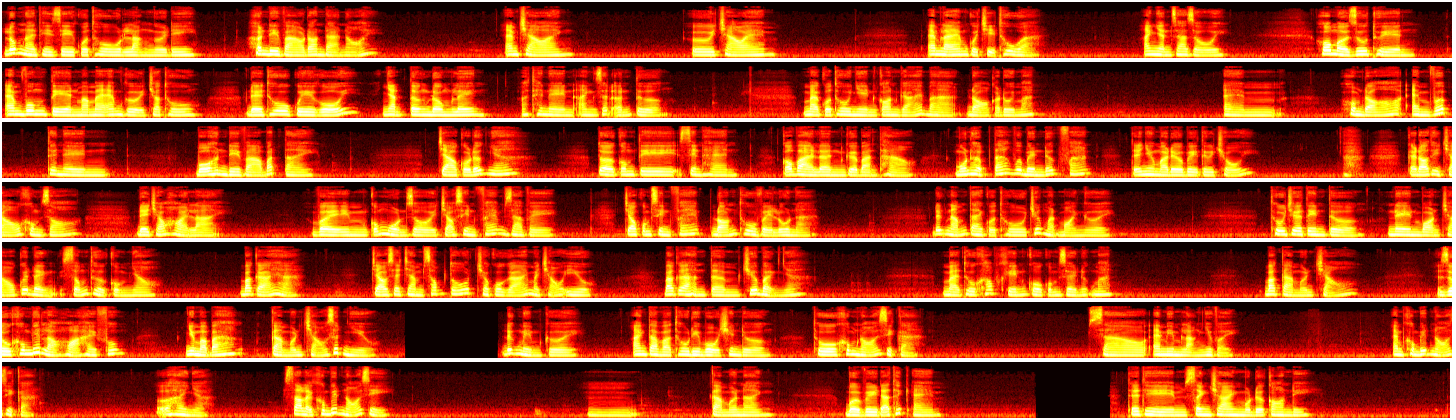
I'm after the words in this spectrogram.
Lúc này thì dì của Thu lặng người đi. Hân đi vào đon đà nói. Em chào anh. Ừ, chào em. Em là em của chị Thu à? Anh nhận ra rồi. Hôm ở du thuyền, em vung tiền mà mẹ em gửi cho Thu. Để Thu quỳ gối, nhặt từng đồng lên. À, thế nên anh rất ấn tượng. Mẹ của Thu nhìn con gái bà đỏ cả đôi mắt. Em... Hôm đó em vấp, thế nên... Bố Hân đi vào bắt tay. Chào cô Đức nhé. Tôi ở công ty Sinhan. Có vài lần gửi bàn thảo muốn hợp tác với bên Đức Phát, thế nhưng mà đều bị từ chối. À, cái đó thì cháu không rõ. Để cháu hỏi lại. Vậy cũng muộn rồi cháu xin phép ra về. Cháu cũng xin phép đón Thu về luôn à. Đức nắm tay của Thu trước mặt mọi người. Thu chưa tin tưởng nên bọn cháu quyết định sống thử cùng nhau. Bác gái hả? Cháu sẽ chăm sóc tốt cho cô gái mà cháu yêu. Bác cứ an tâm chữa bệnh nhé. Mẹ Thu khóc khiến cô cũng rơi nước mắt. Bác cảm ơn cháu. Dù không biết là họa hay phúc, nhưng mà bác cảm ơn cháu rất nhiều. Đức mỉm cười. Anh ta và Thu đi bộ trên đường. Thu không nói gì cả. Sao em im lặng như vậy? Em không biết nói gì cả. Ơ hay nhỉ? Sao lại không biết nói gì? Uhm, cảm ơn anh. Bởi vì đã thích em. Thế thì sinh cho anh một đứa con đi.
